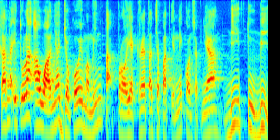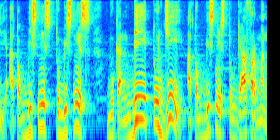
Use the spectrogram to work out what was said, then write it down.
Karena itulah awalnya Jokowi meminta proyek kereta cepat ini konsepnya B2B atau business to business, bukan B2G atau business to government.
